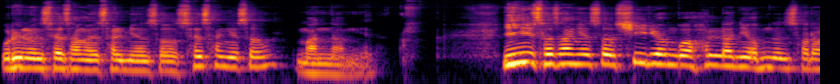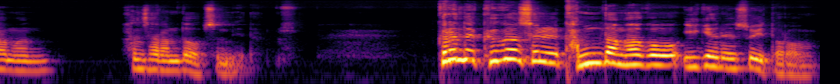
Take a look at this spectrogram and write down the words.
우리는 세상을 살면서 세상에서 만납니다. 이 세상에서 시련과 환란이 없는 사람은 한 사람도 없습니다. 그런데 그것을 감당하고 이겨낼 수 있도록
